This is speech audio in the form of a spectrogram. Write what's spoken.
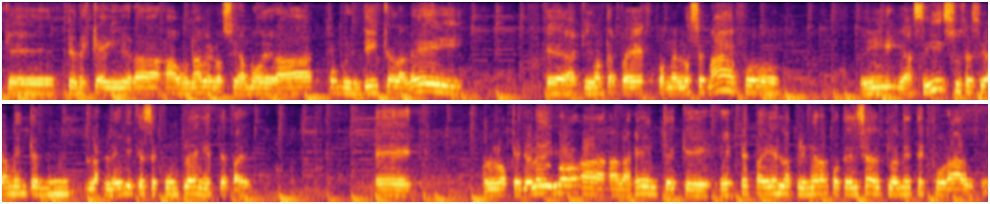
que tienes que ir a, una velocidad moderada como indica la ley, que aquí no te puedes comer los semáforos, y, así sucesivamente las leyes que se cumplen en este país. Eh, lo que yo le digo a, la gente que este país es la primera potencia del planeta es por algo,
